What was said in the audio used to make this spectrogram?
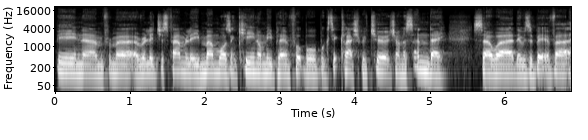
being um, from a, a, religious family, mum wasn't keen on me playing football because it clashed with church on a Sunday. So uh, there was a bit of a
